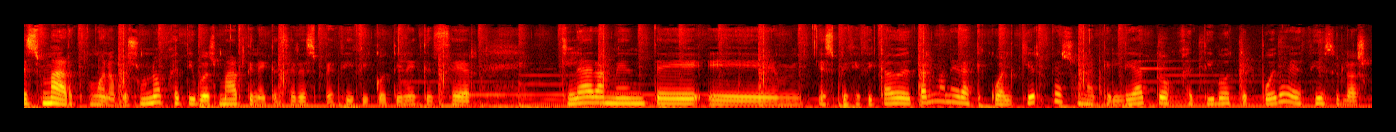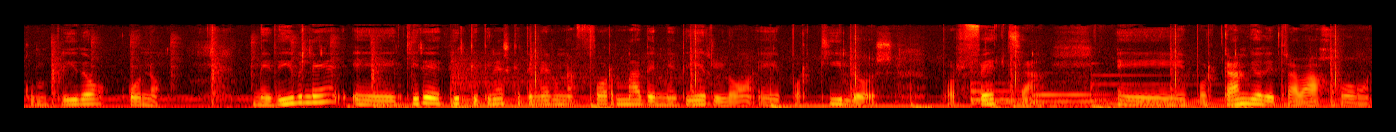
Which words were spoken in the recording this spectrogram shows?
Smart, bueno, pues un objetivo Smart tiene que ser específico, tiene que ser claramente eh, especificado de tal manera que cualquier persona que lea tu objetivo te pueda decir si lo has cumplido o no. Medible eh, quiere decir que tienes que tener una forma de medirlo eh, por kilos, por fecha, por cambio de trabajo,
